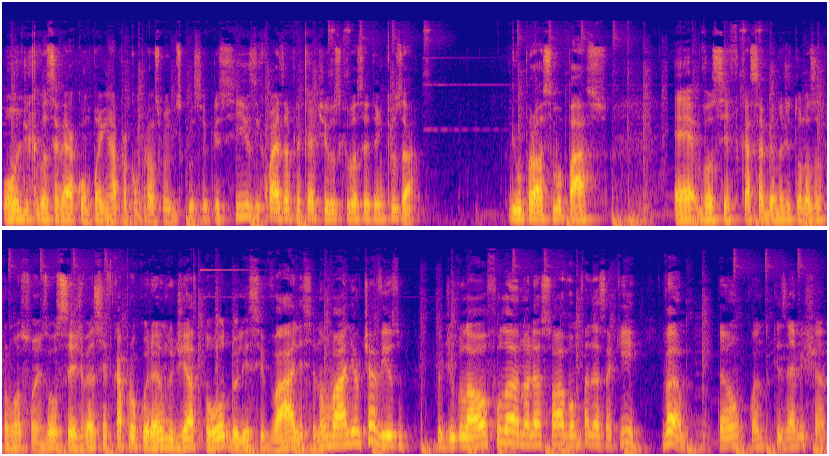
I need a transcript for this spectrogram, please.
onde que você vai acompanhar para comprar os produtos que você precisa e quais aplicativos que você tem que usar. E o próximo passo é você ficar sabendo de todas as promoções. Ou seja, vai você ficar procurando o dia todo ali se vale, se não vale, eu te aviso. Eu digo lá, ó, fulano, olha só, vamos fazer essa aqui? Vamos. Então, quando quiser, me chama.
